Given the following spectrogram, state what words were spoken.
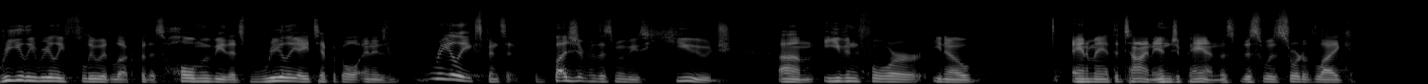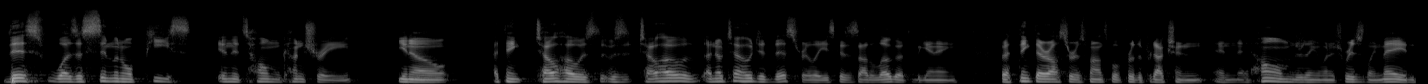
really, really fluid look for this whole movie that's really atypical and is really expensive. The budget for this movie is huge, um, even for you know anime at the time in Japan. This this was sort of like this was a seminal piece in its home country. You know, I think Toho was was Toho. I know Toho did this release because I saw the logo at the beginning, but I think they're also responsible for the production and at home during when it's originally made.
